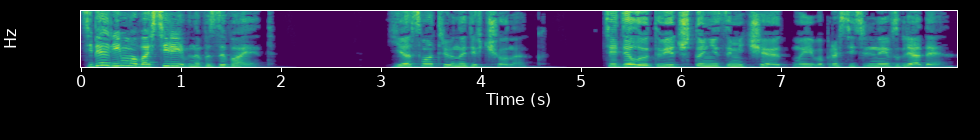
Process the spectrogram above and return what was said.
«Тебя Римма Васильевна вызывает!» Я смотрю на девчонок. Те делают вид, что не замечают мои вопросительные взгляды.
